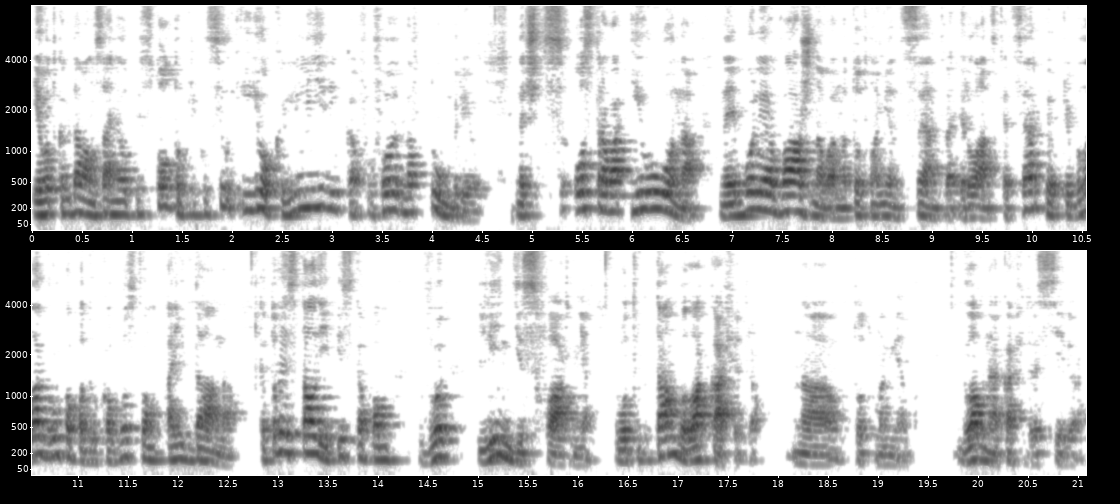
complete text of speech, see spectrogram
И вот когда он занял престол, то пригласил ее клириков в Нортумбрию. Значит, с острова Иона, наиболее важного на тот момент центра ирландской церкви, прибыла группа под руководством Айдана, который стал епископом в Линдисфарне. Вот там была кафедра на тот момент, главная кафедра севера.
